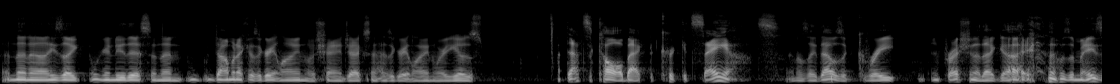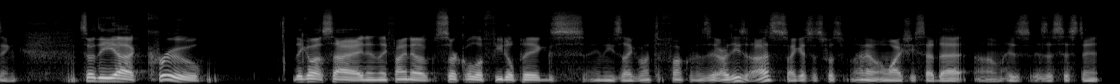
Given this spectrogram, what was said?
And then uh, he's like, "We're gonna do this." And then Dominic has a great line. With Cheyenne Jackson has a great line where he goes, "That's a callback to Cricket Seance." And I was like, "That was a great impression of that guy. that was amazing." So the uh, crew, they go outside and they find a circle of fetal pigs, and he's like, "What the fuck is it? Are these us?" I guess it's supposed. To, I don't know why she said that. Um, his his assistant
